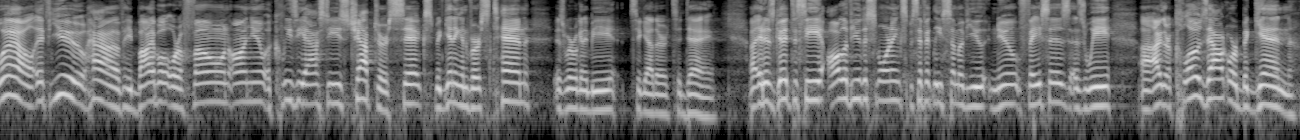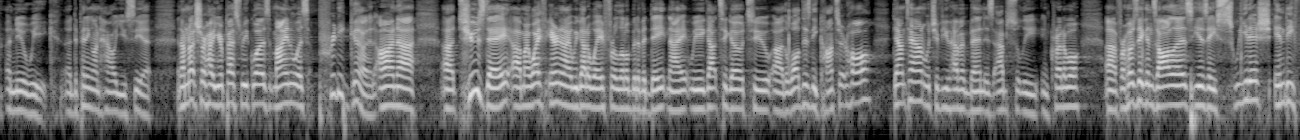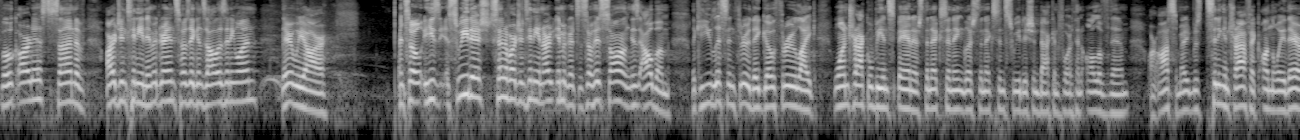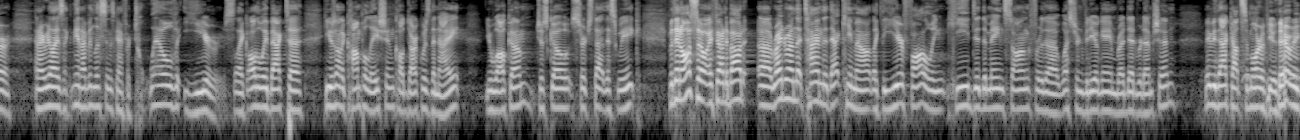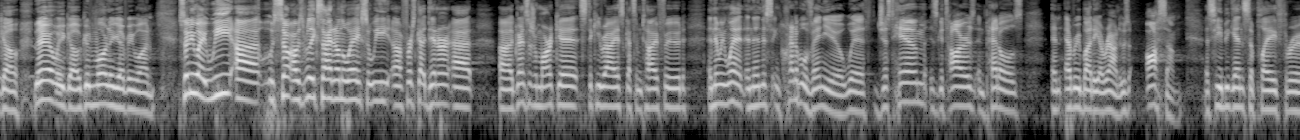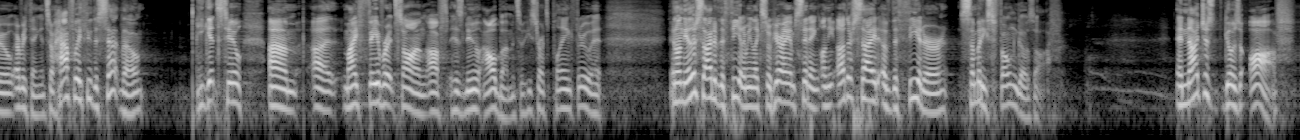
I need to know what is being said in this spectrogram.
Well, if you have a Bible or a phone on you, Ecclesiastes chapter 6, beginning in verse 10, is where we're going to be together today. Uh, it is good to see all of you this morning, specifically some of you new faces, as we uh, either close out or begin a new week, uh, depending on how you see it. And I'm not sure how your past week was. Mine was pretty good. On uh, uh Tuesday, uh, my wife Erin and I we got away for a little bit of a date night. We got to go to uh, the Walt Disney Concert Hall downtown, which if you haven't been is absolutely incredible. for Jose Gonzalez, he is a Swedish indie folk artist, son of Argentinian immigrants. Jose Gonzalez, anyone? There we are. And so he's Swedish, son of Argentinian immigrants. And so his song, his album, like you listen through, they go through like one track will be in Spanish, the next in English, the next in Swedish, and back and forth. And all of them are awesome. I was sitting in traffic on the way there, and I realized, like, man, I've been listening to this guy for 12 years. Like all the way back to, he was on a compilation called Dark Was the Night. You're welcome. Just go search that this week. But then also, I found about uh, right around that time that that came out, like the year following, he did the main song for the Western video game Red Dead Redemption. Maybe that got some more of you. There we go. There we go. Good morning, everyone. So anyway, we uh, so I was really excited on the way. So we uh, first got dinner at uh, Grand Central Market, sticky rice, got some Thai food, and then we went. And then this incredible venue with just him, his guitars and pedals, and everybody around. It was awesome as he begins to play through everything. And so, halfway through the set, though, he gets to um, uh, my favorite song off his new album. And so he starts playing through it. And on the other side of the theater, I mean, like, so here I am sitting. On the other side of the theater, somebody's phone goes off. And not just goes off,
